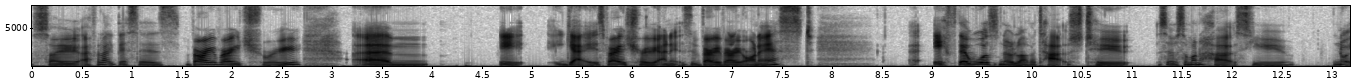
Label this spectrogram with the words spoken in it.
So I feel like this is very, very true. Um, it yeah, it's very true and it's very, very honest. If there was no love attached to, so if someone hurts you, not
